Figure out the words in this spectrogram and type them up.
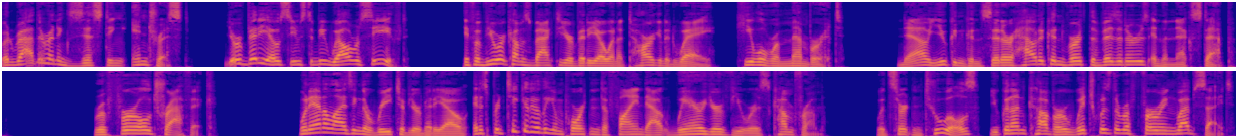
but rather an existing interest. Your video seems to be well received. If a viewer comes back to your video in a targeted way, he will remember it. Now you can consider how to convert the visitors in the next step. Referral traffic. When analyzing the reach of your video, it is particularly important to find out where your viewers come from. With certain tools, you can uncover which was the referring website,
